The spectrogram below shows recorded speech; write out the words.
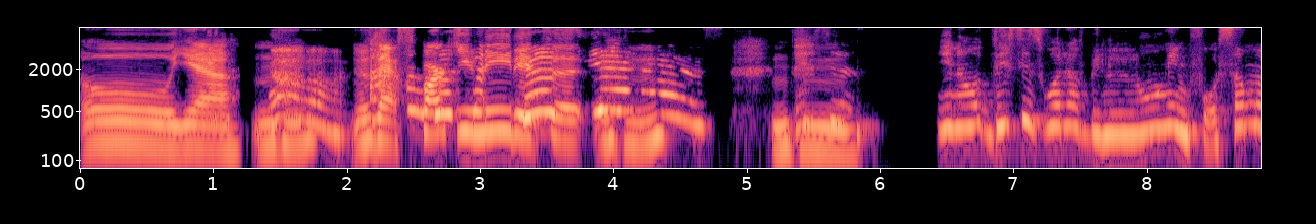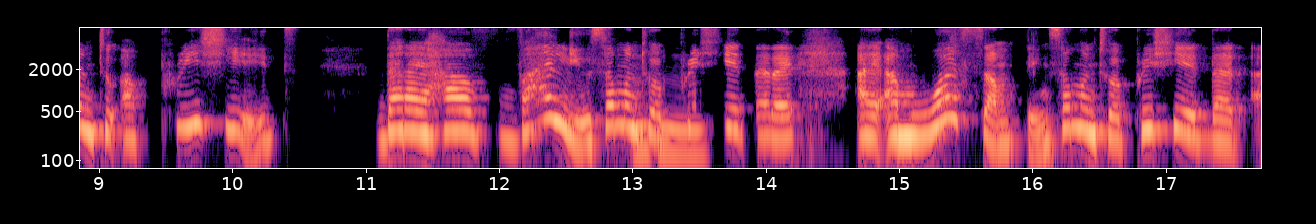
Oh yeah, mm-hmm. it was that spark you needed yes, to. Yes, mm-hmm. this is mm-hmm you know, this is what I've been longing for someone to appreciate that I have value, someone mm-hmm. to appreciate that I, I am worth something, someone to appreciate that, uh,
